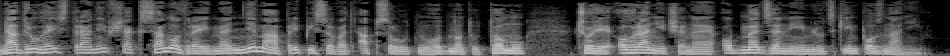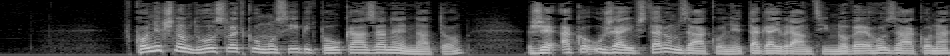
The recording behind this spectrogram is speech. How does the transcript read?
Na druhej strane však samozrejme nemá pripisovať absolútnu hodnotu tomu, čo je ohraničené obmedzeným ľudským poznaním. V konečnom dôsledku musí byť poukázané na to, že ako už aj v starom zákone, tak aj v rámci nového zákona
